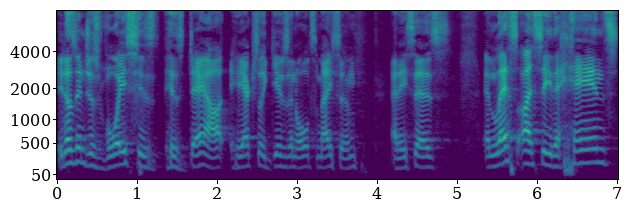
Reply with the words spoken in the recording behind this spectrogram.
He doesn't just voice his, his doubt, he actually gives an ultimatum and he says, Unless I see the hands,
